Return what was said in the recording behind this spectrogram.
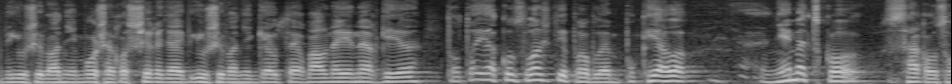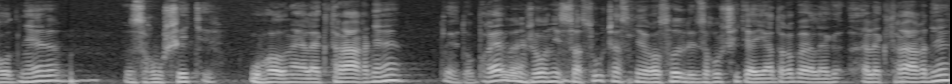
využívanie, môže rozšíriť aj využívanie geotermálnej energie. Toto je ako zložitý problém. Pokiaľ Nemecko sa rozhodne zrušiť uholné elektrárne, to je dobré, lenže oni sa súčasne rozhodli zrušiť aj jadrové elektrárne.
